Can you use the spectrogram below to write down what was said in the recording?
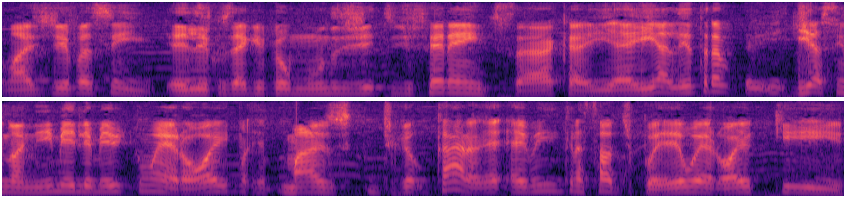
Mas, tipo assim, ele consegue ver o mundo de jeito diferente, saca? E aí a letra. E assim, no anime ele é meio que um herói, mas, digamos, cara, é, é meio engraçado. Tipo, ele é o herói que,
